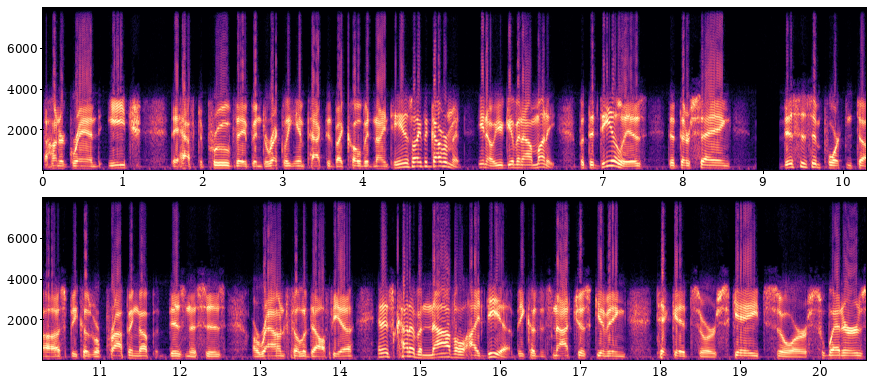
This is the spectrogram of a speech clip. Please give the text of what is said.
100 grand each. They have to prove they've been directly impacted by COVID 19. It's like the government. You know, you're giving out money. But the deal is that they're saying this is important to us because we're propping up businesses around Philadelphia. And it's kind of a novel idea because it's not just giving tickets or skates or sweaters,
